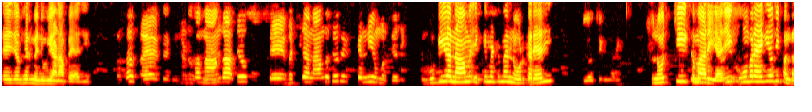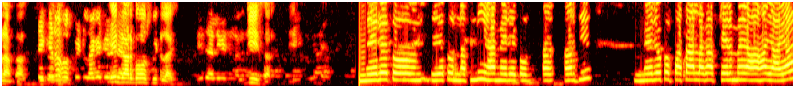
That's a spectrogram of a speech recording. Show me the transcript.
ਤੇ ਜਦ ਫਿਰ ਮੈਨੂੰ ਵੀ ਆਣਾ ਪਿਆ ਜੀ ਸਰ ਨਾਮ ਦੱਸ ਦਿਓ ਤੇ ਬੱਚੇ ਦਾ ਨਾਮ ਦੱਸਿਓ ਤੇ ਕਿੰਨੀ ਉਮਰ ਦੀ ਉਹਦੀ ਗੁੱਗੀ ਦਾ ਨਾਮ ਇੱਕ ਮਿੰਟ ਮੈਂ ਨੋਟ ਕਰਿਆ ਜੀ ਸੁਨੋਚੀ ਕੁਮਾਰੀ ਆ ਜੀ ਉਮਰ ਹੈਗੀ ਉਹਦੀ 15 ਸਾਲ ਤੇ ਕਿਹੜਾ ਹਸਪੀਟਲ ਹੈਗਾ ਇਹ ਜਿਹੜੇ ਗਰਗ ਹਸਪੀਟਲ ਹੈ ਜੀ ਜਿਹਦੇ ਐਲੀਗੇਸ਼ਨ ਲੱਗ ਜੀ ਸਰ मेरे तो ये तो नतनी है मेरे को सर, सर जी मेरे को पता लगा, फिर मैं यहाँ आया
